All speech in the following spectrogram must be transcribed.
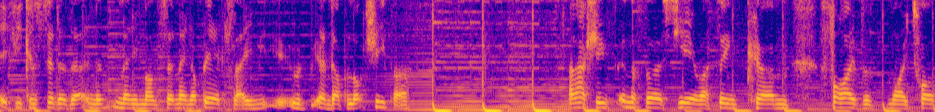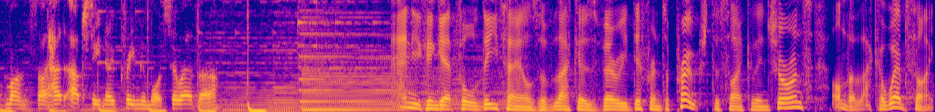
if you consider that in many months there may not be a claim, it would end up a lot cheaper. And actually, in the first year, I think um, five of my 12 months, I had absolutely no premium whatsoever. And you can get full details of Laka's very different approach to cycle insurance on the Laka website.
